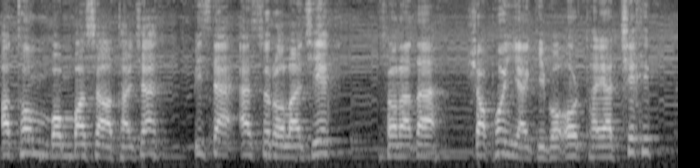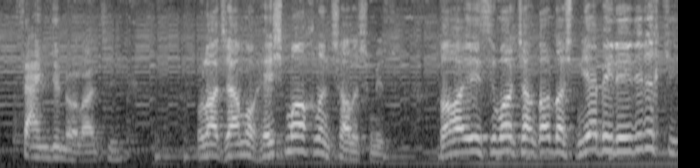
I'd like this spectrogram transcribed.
atom bombası atacak. Biz de esir olacağız. Sonra da Japonya gibi ortaya çıkıp zengin olacağız. Ula Cemo hiç mi aklın çalışmıyor? Daha iyisi varken kardeş niye böyle edirik ki?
